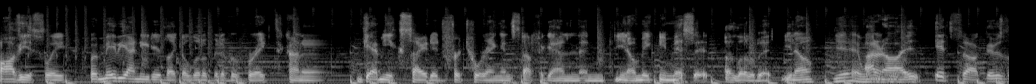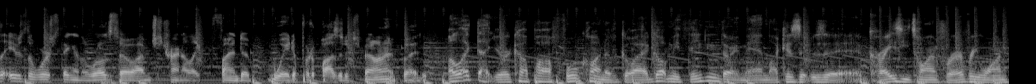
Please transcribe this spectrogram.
obviously. But maybe I needed like a little bit of a break to kind of get me excited for touring and stuff again and you know make me miss it a little bit you know Yeah. I don't know. well, It, it sucked. It was it was the worst thing in the world. So I'm just trying to like find a way to put a positive spin on it. But I like that. You're a cup half full kind of guy. It got me thinking though, man, like, as it was a crazy time for everyone.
